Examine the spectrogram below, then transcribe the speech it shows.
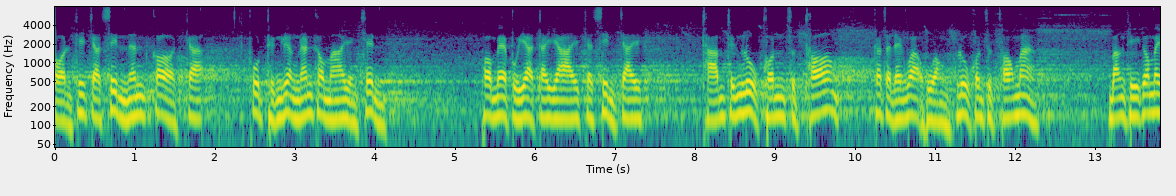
ก่อนที่จะสิ้นนั้นก็จะพูดถึงเรื่องนั้นเข้ามาอย่างเช่น พ่อแม่ปู่ย่าตายายจะสิ้นใจ ถามถึงลูกคนสุดท้อง ก็แสดงว่าห่วงลูกคนสุดท้องมาก บางทีก็ไม่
